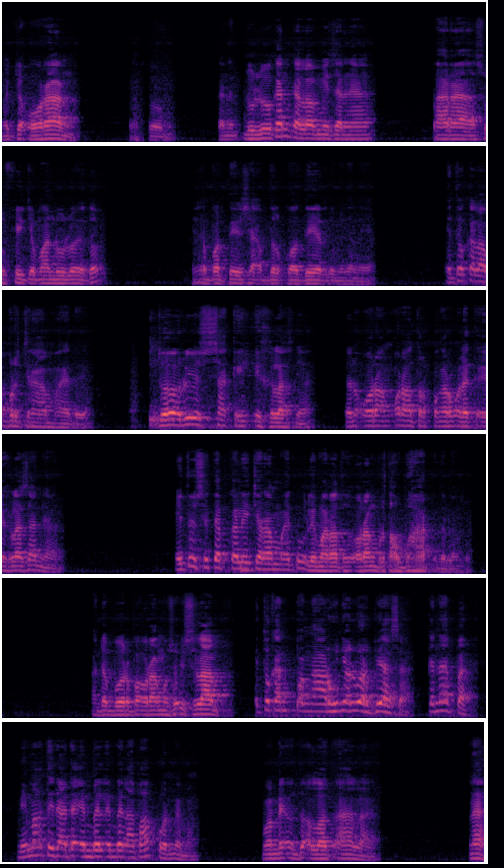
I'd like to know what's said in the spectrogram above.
ngajak orang langsung. Karena dulu kan kalau misalnya para sufi zaman dulu itu seperti Syekh Abdul Qadir tuh misalnya. Itu kalau berceramah itu ya dari saking ikhlasnya dan orang-orang terpengaruh oleh keikhlasannya itu setiap kali ceramah itu 500 orang bertaubat gitu langsung ada beberapa orang masuk Islam. Itu kan pengaruhnya luar biasa. Kenapa? Memang tidak ada embel-embel apa pun memang. Murni untuk Allah Ta'ala. Nah,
